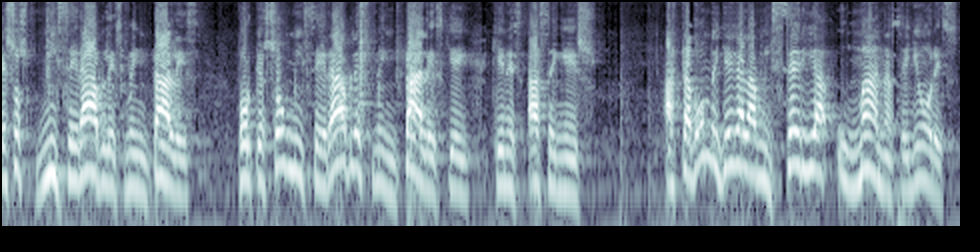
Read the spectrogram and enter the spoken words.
esos miserables mentales, porque son miserables mentales quien- quienes hacen eso. ¿Hasta dónde llega la miseria humana, señores?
